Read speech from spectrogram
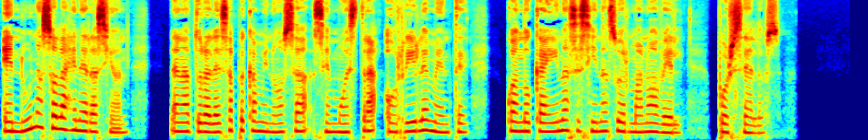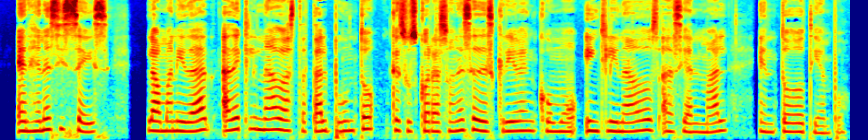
En una sola generación, la naturaleza pecaminosa se muestra horriblemente cuando Caín asesina a su hermano Abel por celos. En Génesis 6, la humanidad ha declinado hasta tal punto que sus corazones se describen como inclinados hacia el mal en todo tiempo.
